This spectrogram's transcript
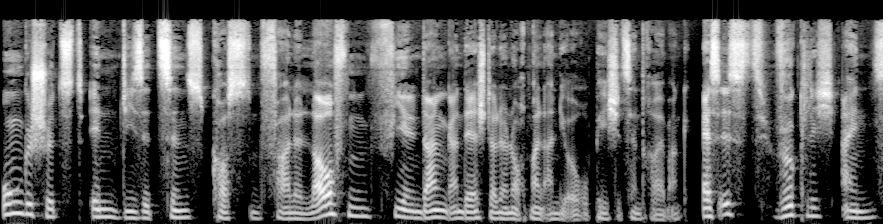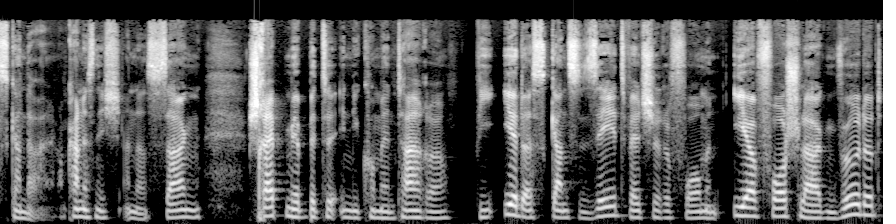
ungeschützt in diese Zinskostenfalle laufen. Vielen Dank an der Stelle nochmal an die Europäische Zentralbank. Es ist wirklich ein Skandal. Man kann es nicht anders sagen. Schreibt mir bitte in die Kommentare, wie ihr das Ganze seht, welche Reformen ihr vorschlagen würdet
